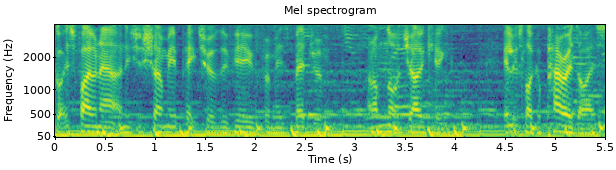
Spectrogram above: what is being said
Just got his phone out and he's just showing me a picture of the view from his bedroom. And I'm not joking. It looks like a paradise.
